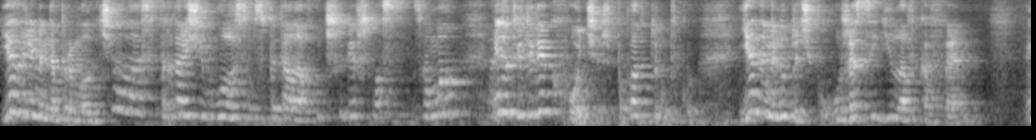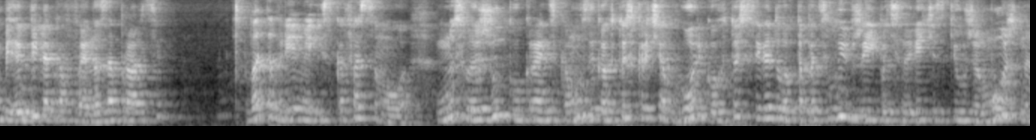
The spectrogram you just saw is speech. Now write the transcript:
Я временно промовчала, страдаючим голосом спитала, хоч щоб я йшла сама. Він відповів, як хочеш, поклав трубку. Я на минуточку уже сиділа в кафе, біля кафе на заправці. В это время из кафе самого носилась жутка українська музика, хтось кричав горько, хтось советував та поцілуй вже і по-чоловічески вже можна,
